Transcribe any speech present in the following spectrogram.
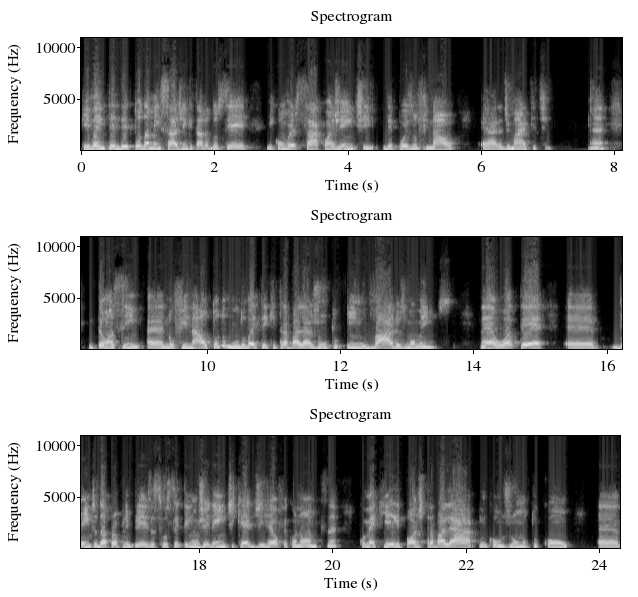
Quem vai entender toda a mensagem que está no dossiê e conversar com a gente depois no final é a área de marketing. Né? Então, assim, é, no final, todo mundo vai ter que trabalhar junto em vários momentos, né? Ou até é, dentro da própria empresa, se você tem um gerente que é de Health Economics, né? Como é que ele pode trabalhar em conjunto com é,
